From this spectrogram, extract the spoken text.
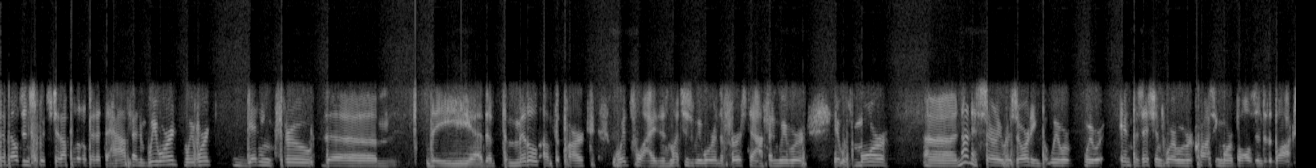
the Belgians switched it up a little bit at the half, and we weren't we weren't getting through the um, the uh, the the middle of the park widthwise as much as we were in the first half, and we were it was more uh, not necessarily resorting, but we were we were in positions where we were crossing more balls into the box.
